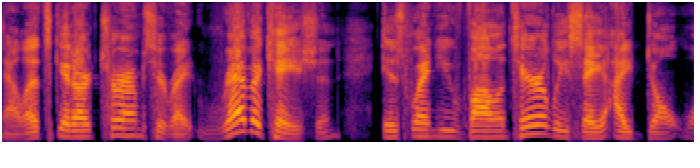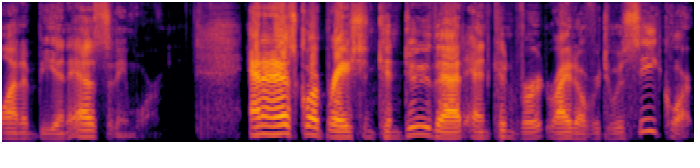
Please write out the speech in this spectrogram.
Now let's get our terms here right. Revocation is when you voluntarily say, I don't want to be an S anymore. And an S corporation can do that and convert right over to a C corp.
